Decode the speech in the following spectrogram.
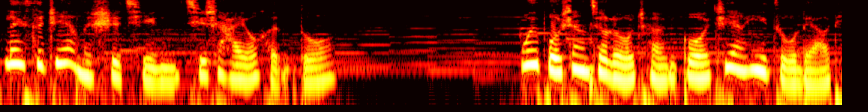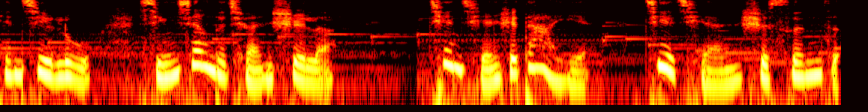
类似这样的事情其实还有很多。微博上就流传过这样一组聊天记录，形象的诠释了欠钱是大爷，借钱是孙子。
